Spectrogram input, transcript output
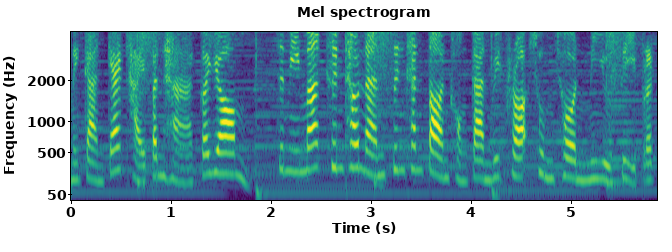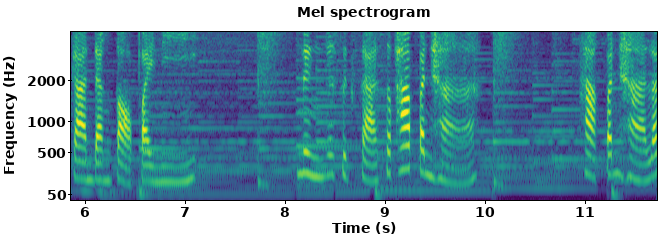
ในการแก้ไขปัญหาก็ย่อม จะมีมากขึ้นเท่านั้น ซึ่งขั้นตอนของการวิเคราะห์ชุมชนมีอยู่ 4 ประการดังต่อไปนี้ 1. ศึกษาสภาพปัญหา หากปัญหาและ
